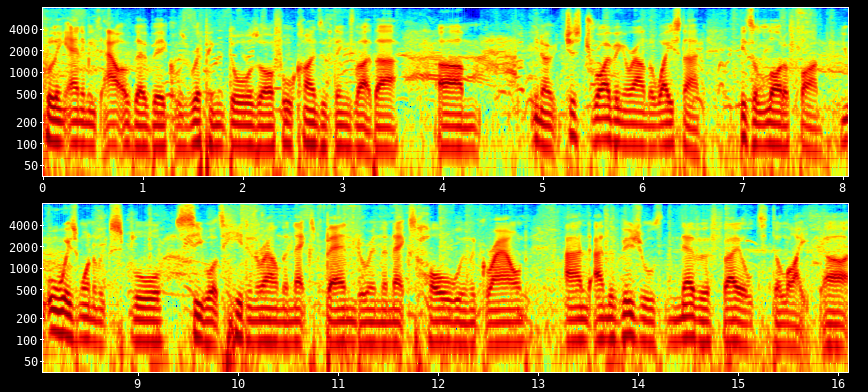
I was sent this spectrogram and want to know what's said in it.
pulling enemies out of their vehicles, ripping doors off, all kinds of things like that. Um, you know, just driving around the wasteland is a lot of fun. You always want to explore, see what's hidden around the next bend or in the next hole in the ground, and and the visuals never fail to delight. Uh,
